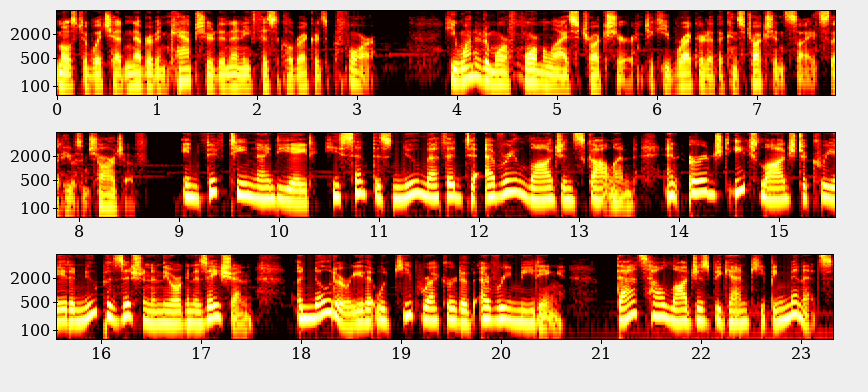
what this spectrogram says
most of which had never been captured in any physical records before. He wanted a more formalized structure to keep record of the construction sites that he was in charge of. In 1598, he sent this new method to every lodge in Scotland and urged each lodge to create a new position in the organization, a notary that would keep record of every meeting. That's how lodges began keeping minutes,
